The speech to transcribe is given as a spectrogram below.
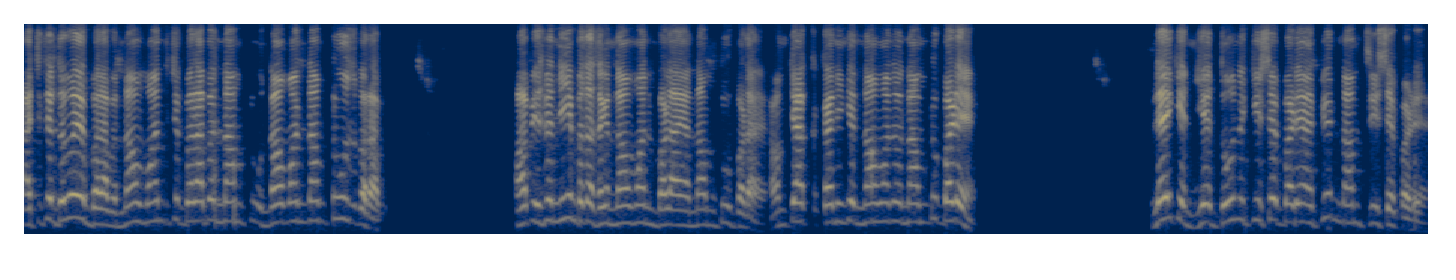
अच्छा चल दोनों बराबर। नाम वन से बराबर, नाम टू। नाम वन नाम टू बराबर। आप इसमें नहीं बता सकते नाम वन बड़ा है नाम टू बड़ा है। हम क्या करेंगे नाम वन और नाम टू बड़े हैं? लेकिन ये दोनों किससे बड़े हैं? फिर नाम थ्री से बड़े हैं।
